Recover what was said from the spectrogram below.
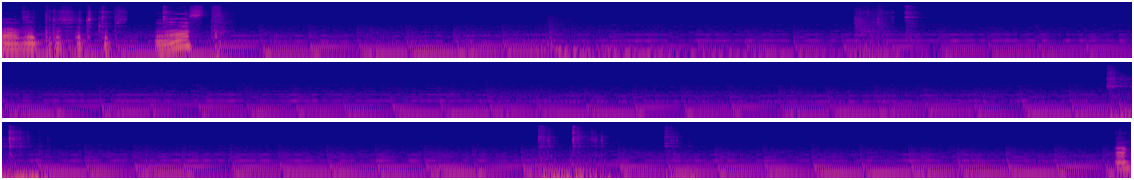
Obawy troszeczkę przy tym jest. No.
